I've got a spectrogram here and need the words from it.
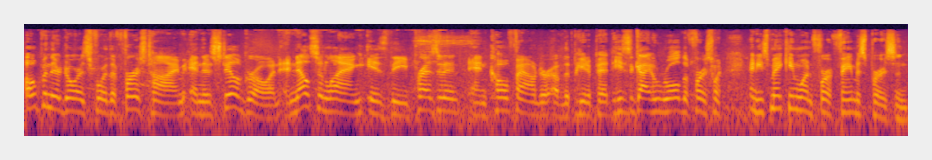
opened their doors for the first time, and they're still growing. And Nelson Lang is the president and co-founder of the Pita Pit. He's the guy who rolled the first one, and he's making one for a famous person.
